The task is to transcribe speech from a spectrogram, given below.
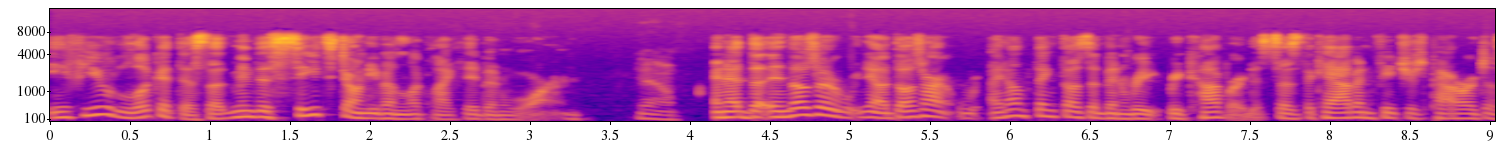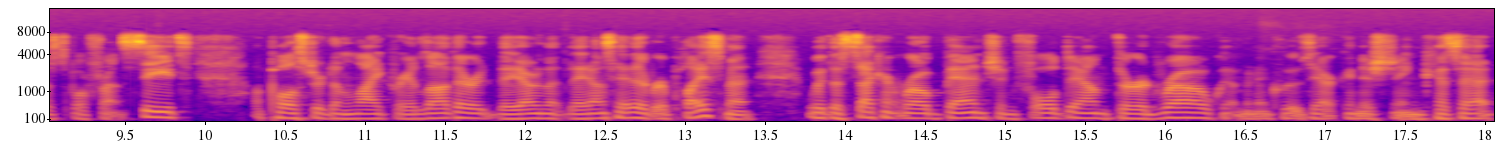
if you look at this, I mean, the seats don't even look like they've been worn. Yeah. And, and those are you know those aren't I don't think those have been re- recovered. It says the cabin features power adjustable front seats, upholstered in light gray leather. They don't they don't say they're replacement with a second row bench and fold down third row. Equipment includes air conditioning, cassette,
